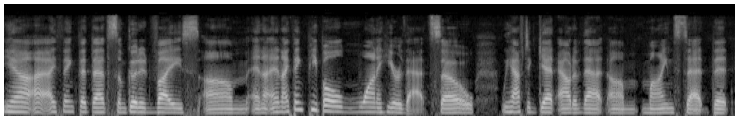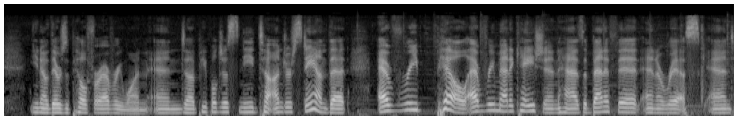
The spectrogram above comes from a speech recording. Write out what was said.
Yeah, I, I think that that's some good advice, um, and and I think people want to hear that. So we have to get out of that um, mindset that you know there's a pill for everyone, and uh, people just need to understand that every pill, every medication has a benefit and a risk. And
